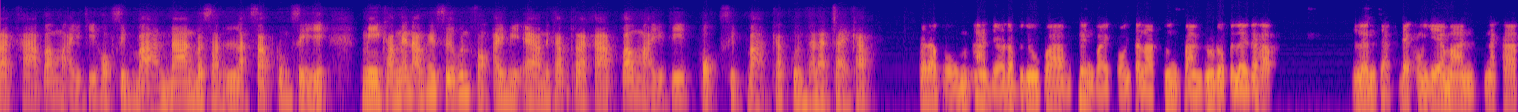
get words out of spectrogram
ราคาเป้าหมายอยู่ที่ 60 บาท ด้านบริษัทหลักทรัพย์กรุงศรี มีคำแนะนำให้ซื้อหุ้นของ IBL นะครับ ราคาเป้าหมายอยู่ที่ 60 บาทครับ คุณธนชัยครับ ครับผมอะเดี๋ยวเราไปดูความเคลื่อนไหวของตลาดหุ้นฝั่งยุโรปไปเลยนะครับ เริ่มจากแดกของเยอรมันนะครับ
